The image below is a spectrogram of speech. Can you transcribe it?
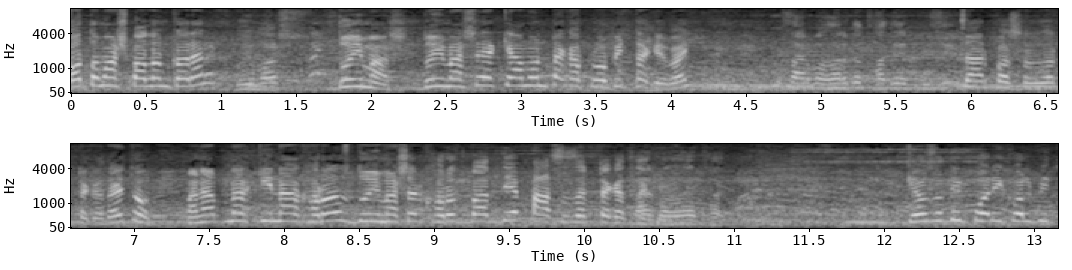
কত মাস পালন করেন? দুই মাস। দুই মাস। দুই মাসে কেমন টাকা প্রফিট থাকে ভাই? চার পাঁচ হাজার টাকা তাই তো? মানে আপনার কিনা খরচ দুই মাসের খরচ বাদ দিয়ে পাঁচ হাজার টাকা থাকে। কেউ যদি পরিকল্পিত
